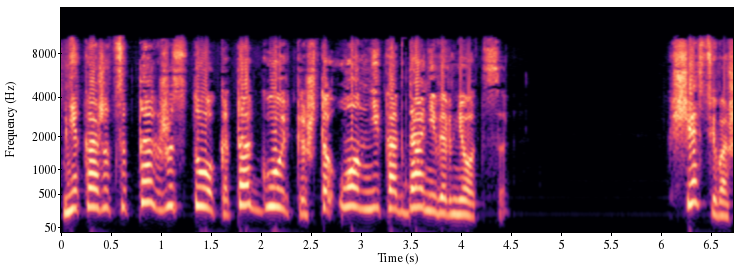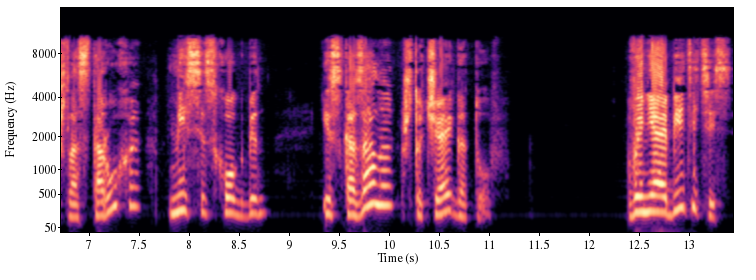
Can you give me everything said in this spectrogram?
мне кажется так жестоко, так горько, что он никогда не вернется. К счастью, вошла старуха, миссис Хогбин, и сказала, что чай готов. — Вы не обидитесь,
